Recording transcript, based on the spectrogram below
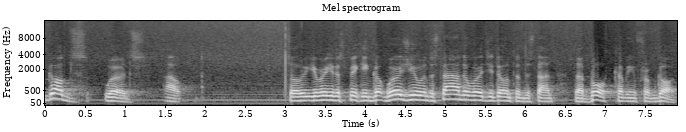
God's words out. So you're either speaking words you understand or words you don't understand. They're both coming from God.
